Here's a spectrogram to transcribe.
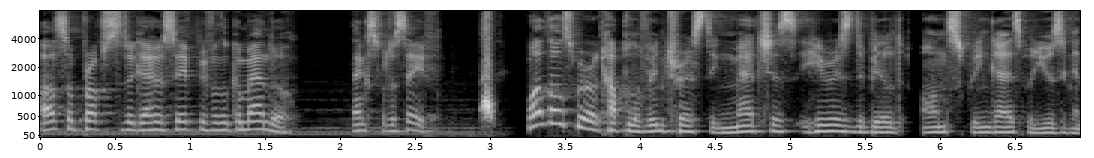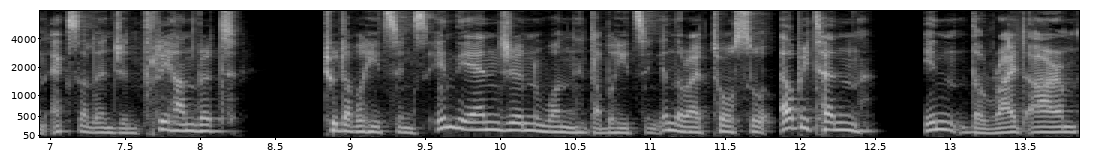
Also, props to the guy who saved me from the commando. Thanks for the save. Well, those were a couple of interesting matches. Here is the build on screen, guys. We're using an XL Engine 300, two double heatsinks in the engine, one double heatsink in the right torso, LB10 in the right arm,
